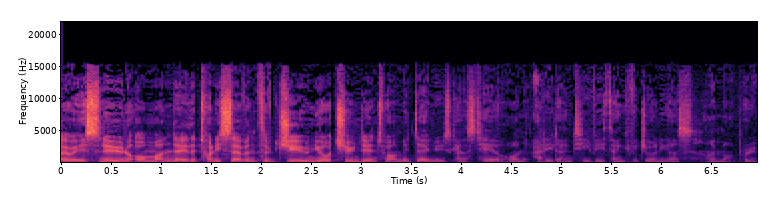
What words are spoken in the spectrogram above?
Hello, it's noon on Monday, the 27th of June. You're tuned in to our midday newscast here on Arirang TV. Thank you for joining us. I'm Mark Broom.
